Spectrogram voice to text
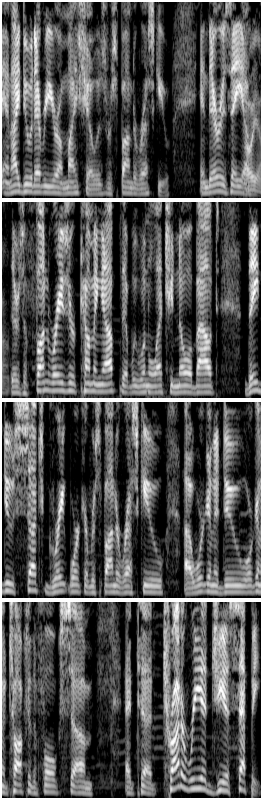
and I do it every year on my show is Respond to Rescue, and there is a, Oh, yeah. there's a fundraiser coming up that we want to let you know about. They do such great work at Respond to Rescue. Uh, we're going to do we're going to talk to the folks um, at uh, Trattoria Giuseppe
